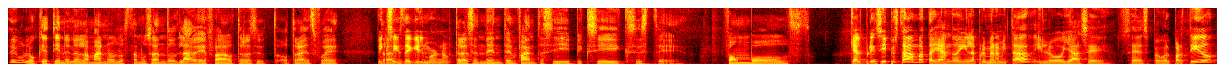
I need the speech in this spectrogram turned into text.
Digo, lo que tienen en la mano lo están usando. La DEFA otra vez, otra vez fue Pick six de Gilmore, ¿no? trascendente en fantasy, pick six, este, fumbles. Que al principio estaban batallando ahí en la primera mitad y luego ya se, se despegó el partido.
